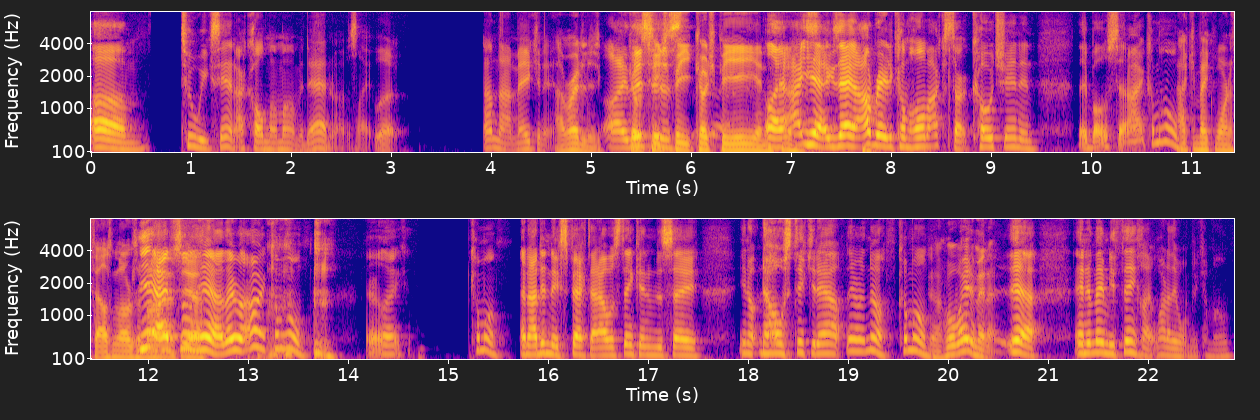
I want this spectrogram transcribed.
um, two weeks in, I called my mom and dad, and I was like, "Look, I'm not making it. I'm ready to Like, go teach is- P, coach PE, and Like, I, yeah, exactly. I'm ready to come home. I can start coaching." And they both said, "All right, come home." I can make more than a thousand dollars a Yeah, month. absolutely. Yeah. They were like, all right, come home. they were like, come on. And I didn't expect that. I was thinking to say, you know, no, stick it out. They were like, no, come home. Yeah. Well, wait a minute. Yeah. And it made me think, like, why do they want me to come home?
